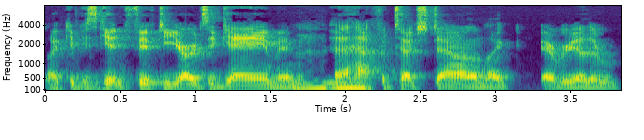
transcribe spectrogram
Like if he's getting fifty yards a game and Mhm. a half a touchdown, like every other.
